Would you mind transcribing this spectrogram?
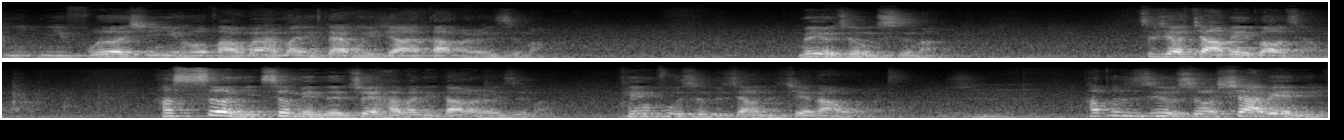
你你服了刑以后，法官还把你带回家当儿子嘛？没有这种事嘛？这叫加倍报偿嘛？他赦你赦免你的罪，还把你当儿子嘛？天父是不是这样子接纳我们？他不是只有说下面你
